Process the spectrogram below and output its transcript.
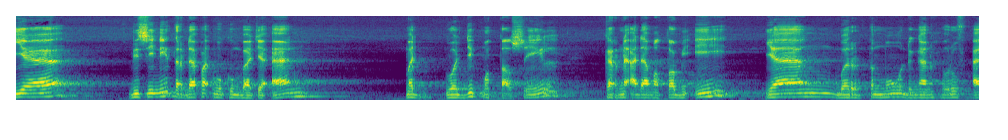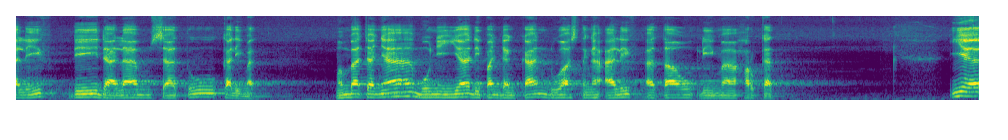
Ya, di sini terdapat hukum bacaan wajib muttasil karena ada matabi'i yang bertemu dengan huruf alif di dalam satu kalimat. Membacanya bunyinya dipandangkan dua setengah alif atau lima harokat. Ya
